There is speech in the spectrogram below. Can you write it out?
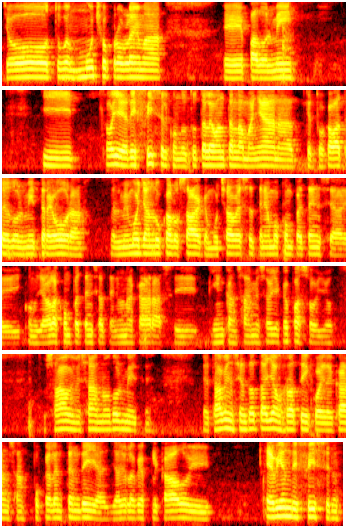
Yo tuve muchos problemas eh, para dormir y oye, es difícil cuando tú te levantas en la mañana, que tú acabas de dormir tres horas. El mismo Gianluca lo sabe, que muchas veces teníamos competencia y cuando llegaba la competencia tenía una cara así bien cansada y me dice, oye, ¿qué pasó? yo, tú sabes, me dice, ah, no dormiste. Está bien, siéntate allá un ratico y descansa, porque él entendía, ya yo le había explicado y es bien difícil.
